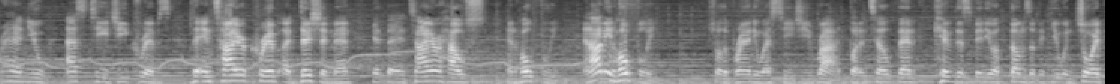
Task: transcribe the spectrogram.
brand new STG cribs. The entire crib edition, man. Get the entire house and hopefully, and I mean hopefully, show the brand new STG ride. But until then, give this video a thumbs up if you enjoyed.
